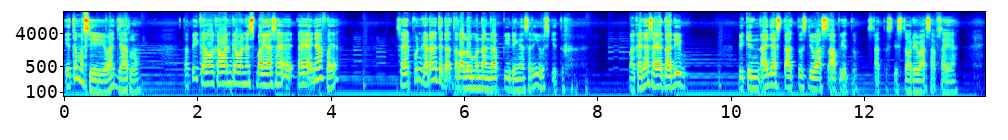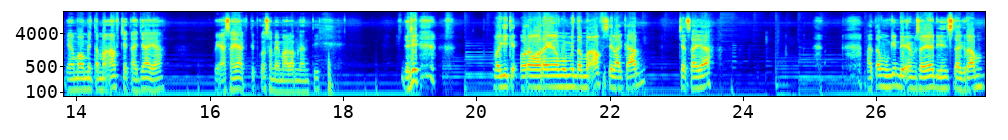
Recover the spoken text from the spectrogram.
itu masih wajar lah. Tapi kalau kawan-kawannya sebaya saya kayaknya apa ya? Saya pun kadang tidak terlalu menanggapi dengan serius gitu. Makanya saya tadi bikin aja status di WhatsApp gitu. Status di story WhatsApp saya. Yang mau minta maaf chat aja ya. WA saya aktif kok sampai malam nanti. Jadi bagi orang-orang yang mau minta maaf silakan chat saya atau mungkin DM saya di Instagram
